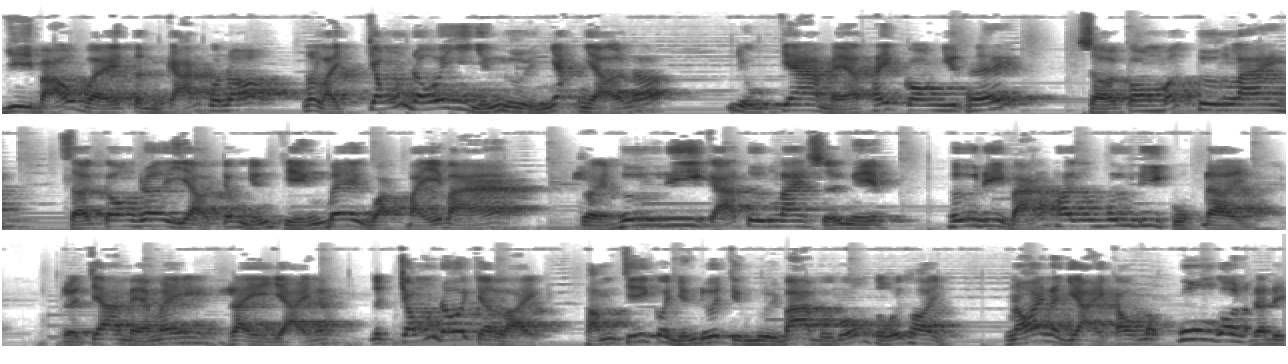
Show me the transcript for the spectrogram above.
vì bảo vệ tình cảm của nó nó lại chống đối với những người nhắc nhở nó. Ví dụ cha mẹ thấy con như thế sợ con mất tương lai sợ con rơi vào trong những chuyện mê hoặc bậy bạ. Rồi hư đi cả tương lai sự nghiệp hư đi bản thân hư đi cuộc đời. Rồi cha mẹ mới rầy dạy nó nó chống đối trở lại. Thậm chí có những đứa chừng 13, 14 tuổi thôi nói là vài câu nó cuốn con ra đi.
